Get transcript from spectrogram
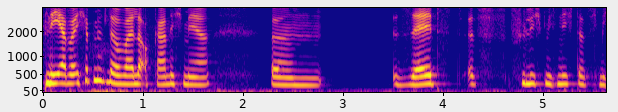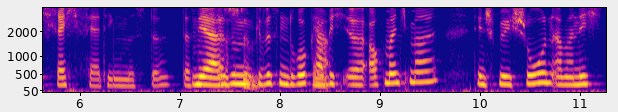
nee, aber ich habe mittlerweile auch gar nicht mehr. Ähm, selbst äh, fühle ich mich nicht, dass ich mich rechtfertigen müsste. Das Ja, ist, das also einen stimmt. gewissen Druck Ja. habe ich äh, auch manchmal. Den spüre ich schon, aber nicht,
